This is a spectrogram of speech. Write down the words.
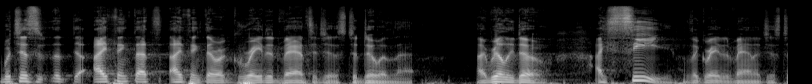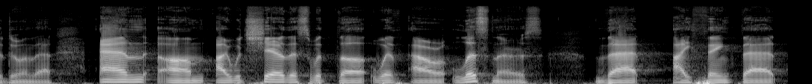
which is I think that's I think there are great advantages to doing that. I really do. I see the great advantages to doing that, and um, I would share this with the with our listeners that I think that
